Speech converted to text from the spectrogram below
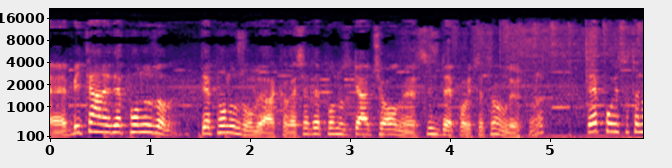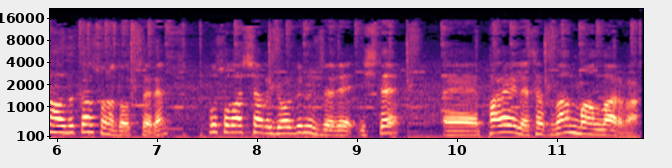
Ee, bir tane deponuz ol deponuz oluyor arkadaşlar. Deponuz gerçi olmuyor. Siz depoyu satın alıyorsunuz. Depoyu satın aldıktan sonra dostlarım bu sol aşağıda gördüğünüz üzere işte e, parayla satılan mallar var.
